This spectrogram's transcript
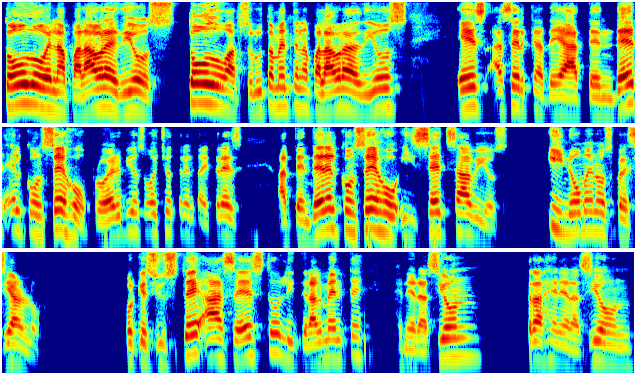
Todo en la palabra de Dios, todo absolutamente en la palabra de Dios es acerca de atender el consejo, Proverbios 8:33, atender el consejo y sed sabios y no menospreciarlo. Porque si usted hace esto, literalmente, generación tras generación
